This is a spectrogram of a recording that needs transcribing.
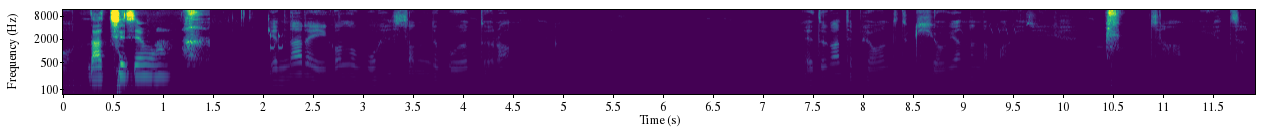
어, 나치지 마. 옛날에 이걸로 뭐 했었는데 뭐였더라? 애들한테 배웠는데도 기억이 안 난단 말이지 이게. 참 이게 참.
